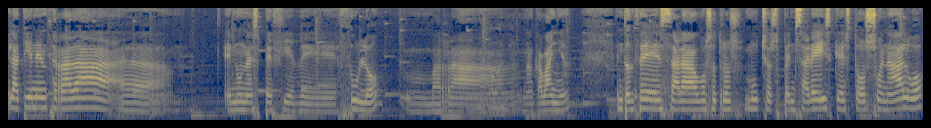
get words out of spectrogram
la tiene encerrada en una especie de zulo mm, barra una cabaña. Entonces, ahora vosotros muchos pensaréis que esto os suena algo.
